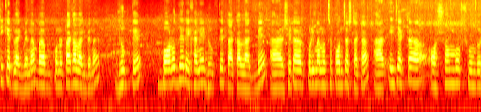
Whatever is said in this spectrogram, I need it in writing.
টিকিট লাগবে না বা কোনো টাকা লাগবে না ঢুকতে। বড়দের এখানে ঢুকতে টাকা লাগবে, আর সেটার পরিমাণ হচ্ছে পঞ্চাশ টাকা। আর এই যে একটা অসম্ভব সুন্দর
